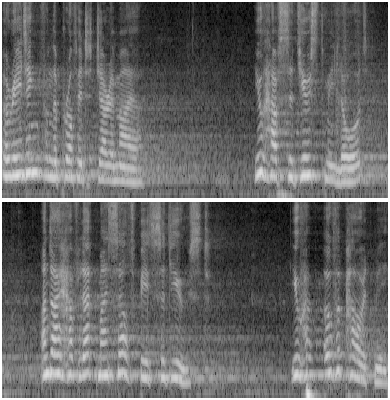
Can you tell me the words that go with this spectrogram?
A reading from the prophet Jeremiah. You have seduced me, Lord, and I have let myself be seduced. You have overpowered me.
